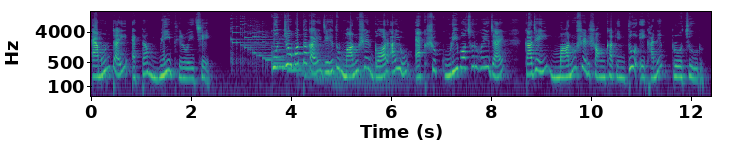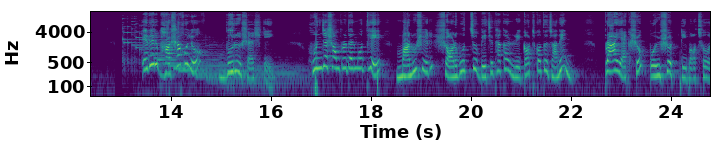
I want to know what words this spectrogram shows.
এমনটাই একটা মিথ রয়েছে। কুঞ্জ উপত্যকায় যেহেতু মানুষের গড় আয়ু একশো কুড়ি বছর হয়ে যায়, কাজেই মানুষের সংখ্যা কিন্তু এখানে প্রচুর। এদের ভাষা হল বুরুশাসকি। হুঞ্জা সম্প্রদায়ের মধ্যে মানুষের সর্বোচ্চ বেঁচে থাকার রেকর্ড কত জানেন? প্রায় একশো পঁয়ষট্টি বছর।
